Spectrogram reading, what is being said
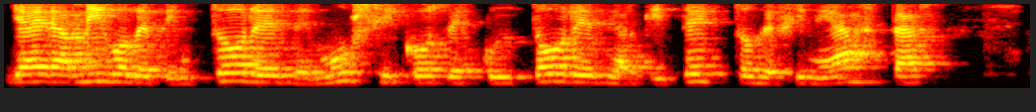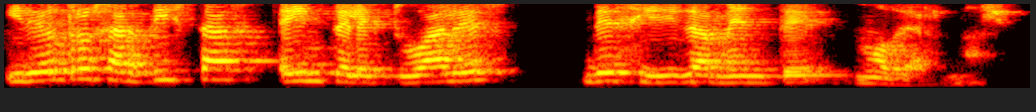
ya era amigo de pintores, de músicos, de escultores, de arquitectos, de cineastas y de otros artistas e intelectuales decididamente modernos.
